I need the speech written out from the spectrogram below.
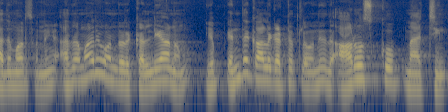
அது மாதிரி சொன்னீங்க. அது மாதிரி ஒன்று ஒரு கல்யாணம் எப் எந்த காலகட்டத்தில் வந்து இந்த ஆரோஸ்கோப் மேட்சிங்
